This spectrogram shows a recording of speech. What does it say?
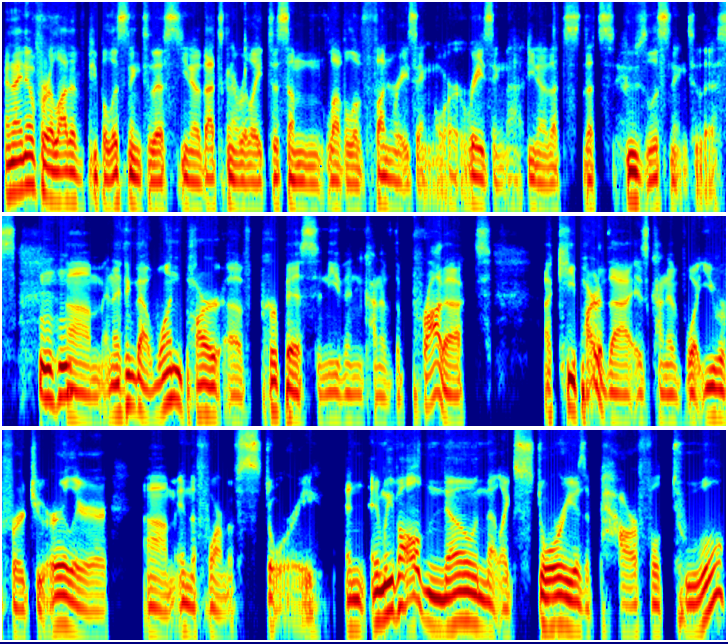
And I know for a lot of people listening to this, you know, that's going to relate to some level of fundraising or raising that. You know, that's that's who's listening to this. Mm-hmm. Um, and I think that one part of purpose and even kind of the product, a key part of that is kind of what you referred to earlier um, in the form of story. And and we've all known that like story is a powerful tool.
